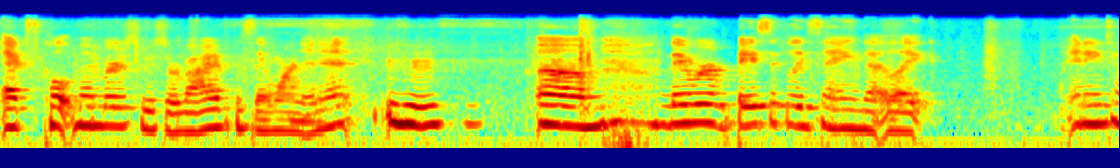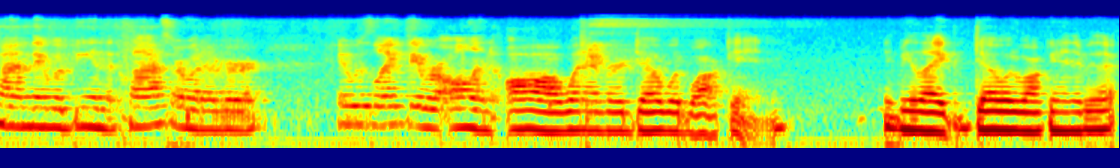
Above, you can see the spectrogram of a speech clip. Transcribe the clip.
ex cult members who survived because they weren't in it, Mm-hmm. um, they were basically saying that like anytime they would be in the class or whatever, it was like they were all in awe whenever Do would walk in. It'd be like Do would walk in and they'd be like,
